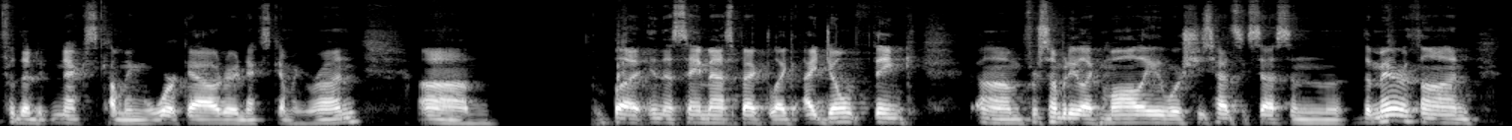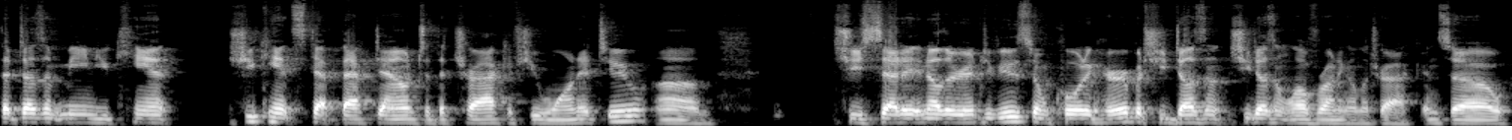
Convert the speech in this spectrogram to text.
for the next coming workout or next coming run. Um, but in the same aspect, like I don't think um, for somebody like Molly, where she's had success in the, marathon, that doesn't mean you can't. She can't step back down to the track if she wanted to. Um, she said it in other interviews, so I'm quoting her. But she doesn't. She doesn't love running on the track, and so.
